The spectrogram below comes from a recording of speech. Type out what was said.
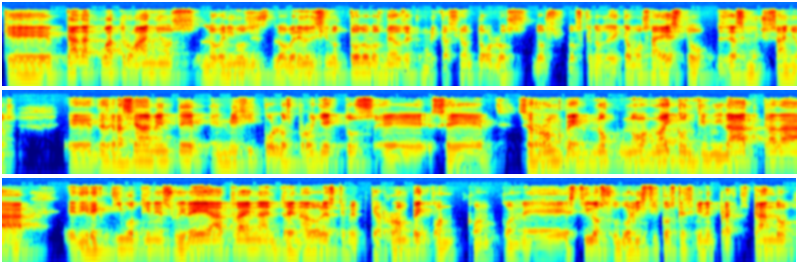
que cada cuatro años lo venimos, lo venimos diciendo todos los medios de comunicación, todos los, los, los que nos dedicamos a esto desde hace muchos años. Eh, desgraciadamente en México los proyectos eh, se, se, rompen, no, no, no, hay continuidad, cada eh, directivo tiene su idea, traen a entrenadores que, que rompen con, con estilos futbolísticos que se vienen practicando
